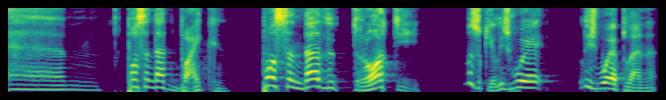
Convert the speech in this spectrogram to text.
Um, posso andar de bike? Posso andar de trote? Mas o quê? Lisboa é, Lisboa é plana?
